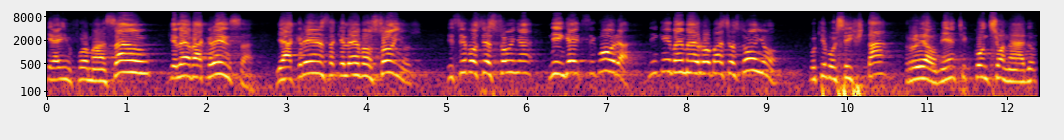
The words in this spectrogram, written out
que é a informação que leva à crença e é a crença que leva aos sonhos. E se você sonha, ninguém te segura, ninguém vai mais roubar seu sonho, porque você está realmente condicionado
